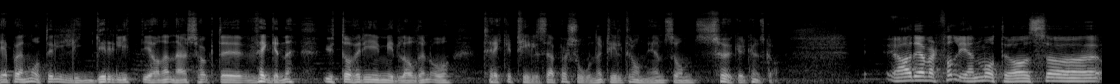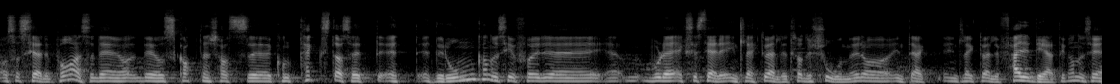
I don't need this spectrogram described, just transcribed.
det, på en måte ligger litt i ja, nær sagt, eh, veggene utover i middelalderen og trekker til seg personer til Trondheim som søker kunnskap? Ja, det er i hvert fall én måte å, se det på. Altså, det, er jo, det, er jo, skapt en slags eh, kontekst, altså et, et, et rom kan du si, for, eh, hvor det eksisterer intellektuelle tradisjoner og intellektuelle ferdigheter, kan du si.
